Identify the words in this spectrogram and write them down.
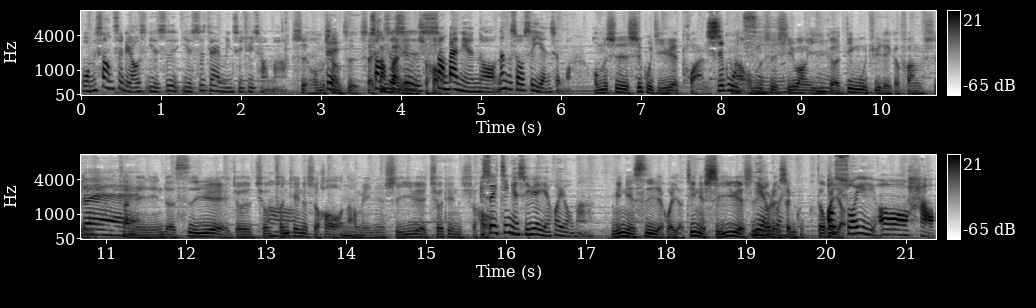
我们上次聊也是也是在名词剧场吗？是我们上次上半年的时候，上半年哦，那个时候是演什么？我们是石鼓集乐团，石鼓集，我们是希望以一个定目剧的一个方式，在每年的四月，就是秋春天的时候，哦、然后每年十一月秋天的时候，所以今年十一月也会有吗？明年四月也会有，今年十一月是悠人神谷都会有。哦，所以哦好，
